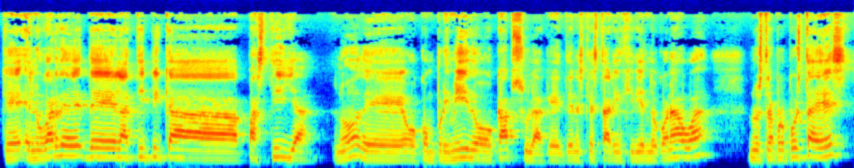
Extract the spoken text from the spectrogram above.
que en lugar de, la típica pastilla, ¿no? De, o comprimido o cápsula que tienes que estar ingiriendo con agua, nuestra propuesta es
